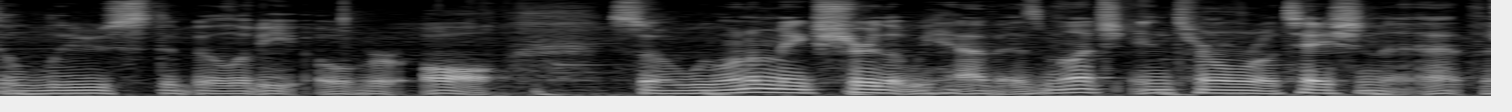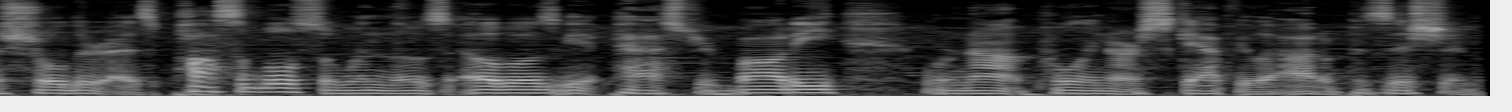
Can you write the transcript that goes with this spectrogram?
to lose stability overall. So we wanna make sure that we have as much internal rotation at the shoulder as possible so when those elbows get past your body, we're not pulling our scapula out of position.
